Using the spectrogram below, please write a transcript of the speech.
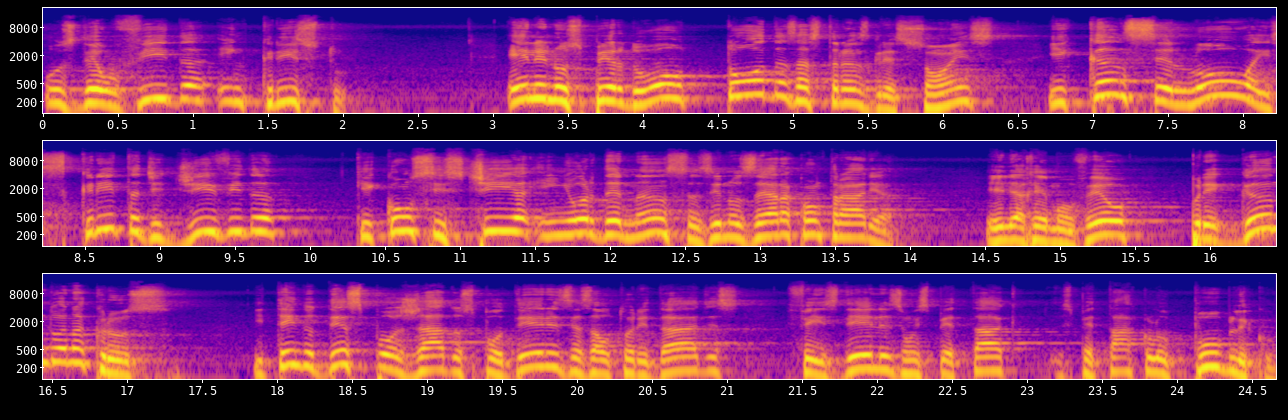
os deu vida em Cristo. Ele nos perdoou todas as transgressões e cancelou a escrita de dívida que consistia em ordenanças e nos era contrária. Ele a removeu, pregando-a na cruz, e tendo despojado os poderes e as autoridades, fez deles um espetáculo público,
